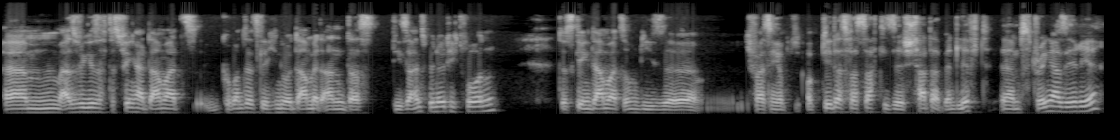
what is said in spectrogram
Ähm, also wie gesagt, das fing halt damals grundsätzlich nur damit an, dass Designs benötigt wurden. Das ging damals um diese, ich weiß nicht, ob, ob dir das was sagt, diese Shut Up and Lift ähm, Stringer-Serie.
